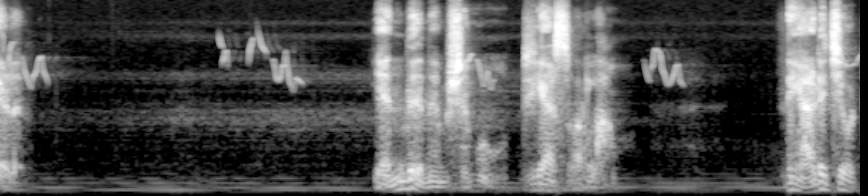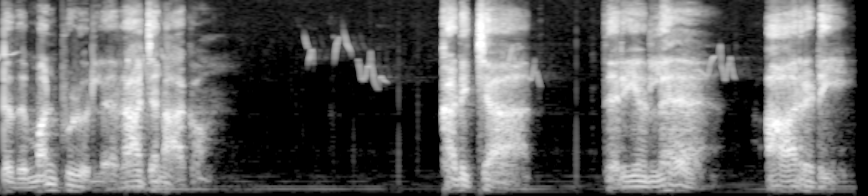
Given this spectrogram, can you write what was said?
கேளு. எந்த நிமிஷமும் ரியாஸ் வரலாம். நீ அடிச்சு விட்டது மண்புழுல ராஜநாகம். கடிச்சா தெரியும்ல? ஆறடி.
